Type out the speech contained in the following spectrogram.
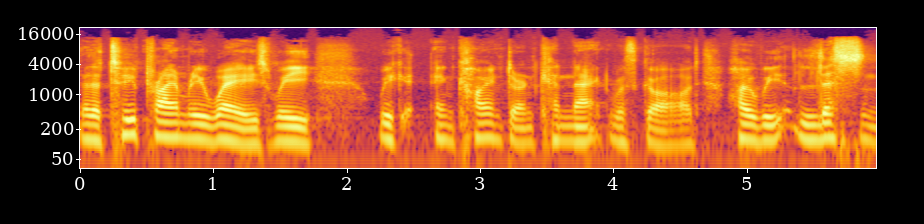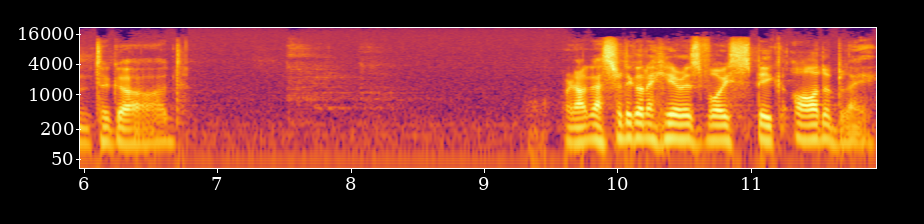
There are two primary ways we, we encounter and connect with God how we listen to God. We're not necessarily going to hear his voice speak audibly,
